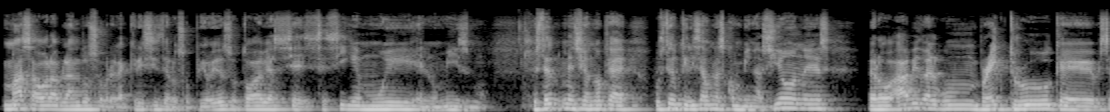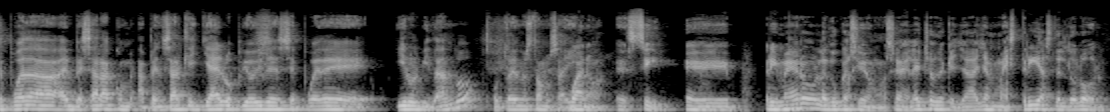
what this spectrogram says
Más ahora hablando sobre la crisis de los opioides o todavía se, se sigue muy en lo mismo. Usted mencionó que usted utiliza unas combinaciones, pero ¿ha habido algún breakthrough que se pueda empezar a, a, pensar que ya el opioide se puede ir olvidando o todavía no estamos ahí? Bueno, eh, sí. Eh, primero, la educación, o sea, el hecho de que ya hayan maestrías del dolor,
